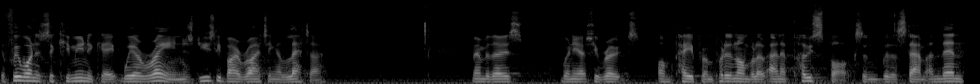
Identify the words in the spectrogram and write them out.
if we wanted to communicate, we arranged, usually by writing a letter. Remember those? When you actually wrote on paper and put in an envelope and a postbox and with a stamp, and then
